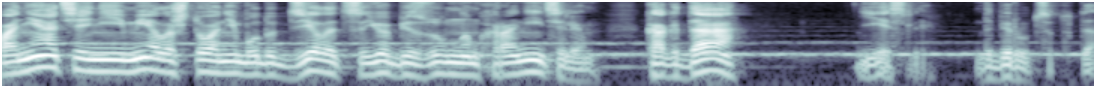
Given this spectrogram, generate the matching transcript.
Понятия не имела, что они будут делать с ее безумным хранителем, когда, если доберутся туда.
